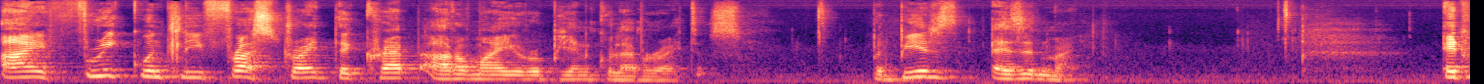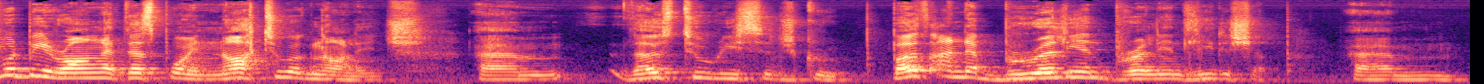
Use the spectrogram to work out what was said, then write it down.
I frequently frustrate the crap out of my European collaborators. But be it as it may. It would be wrong at this point not to acknowledge um, those two research groups, both under brilliant, brilliant leadership. Um,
